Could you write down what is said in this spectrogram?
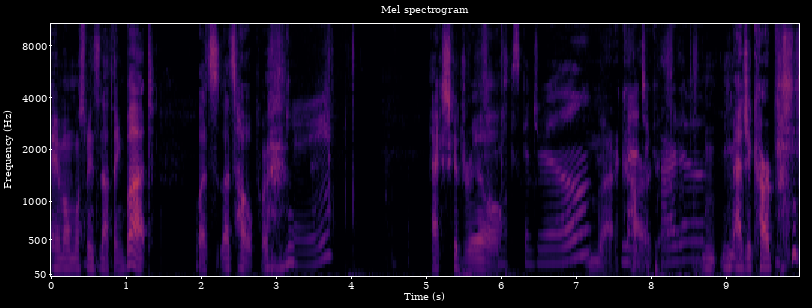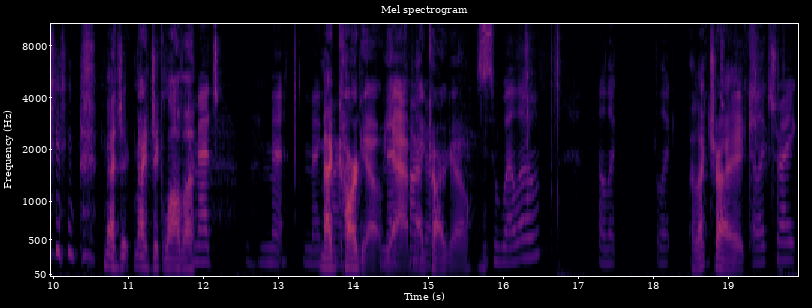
it almost means nothing, but let's let's hope. Okay. Excadrill. Excadrill. Magikarp. Magikarp. M- Magikarp. Magic Magic Lava. Mag. Ma- Magcargo. Yeah, Magcargo. Swellow. Elec. Elec. Electrike. Electrike.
